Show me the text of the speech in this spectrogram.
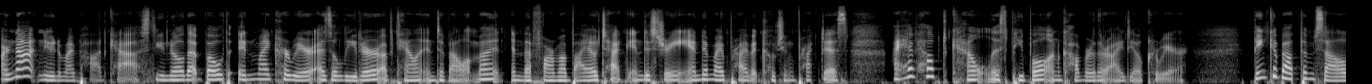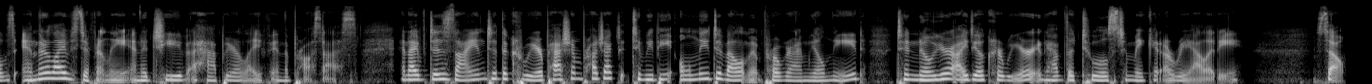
are not new to my podcast, you know that both in my career as a leader of talent and development in the pharma biotech industry and in my private coaching practice, I have helped countless people uncover their ideal career think about themselves and their lives differently and achieve a happier life in the process. And I've designed the Career Passion Project to be the only development program you'll need to know your ideal career and have the tools to make it a reality. So,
